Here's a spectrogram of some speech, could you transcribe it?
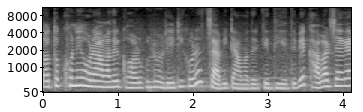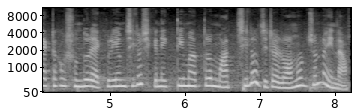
ততক্ষণে ওরা আমাদের ঘরগুলো রেডি করে চাবিটা আমাদেরকে দিয়ে দেবে। খাবার জায়গায় একটা খুব সুন্দর অ্যাকোরিয়াম ছিল, সেখানে একটি মাত্র মাছ ছিল, যেটা রনর জন্য এনাফ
